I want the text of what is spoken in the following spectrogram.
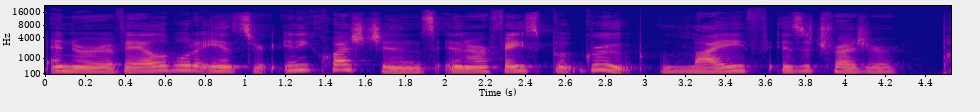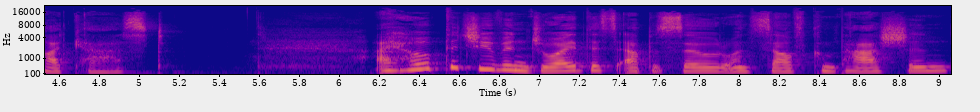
and are available to answer any questions in our Facebook group, Life is a Treasure Podcast. I hope that you've enjoyed this episode on self compassion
